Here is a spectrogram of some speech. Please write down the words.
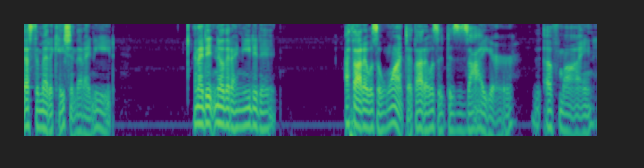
That's the medication that I need and I didn't know that I needed it. I thought it was a want, I thought it was a desire of mine.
